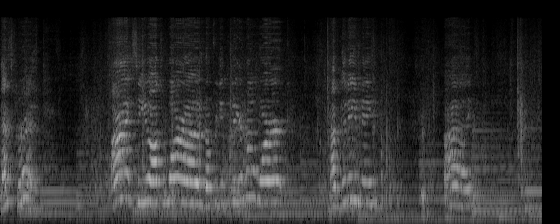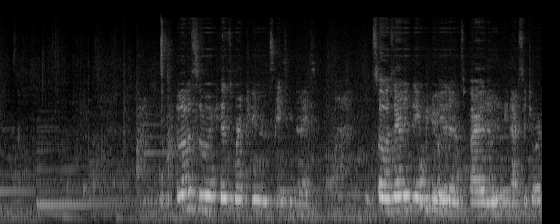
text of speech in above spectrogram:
That's correct. All right, see you all tomorrow. Don't forget to do your homework. Have a good evening. Bye. I noticed some of the kids weren't treating Stacy nice. So is there anything we can do to inspire them to be nicer to her?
